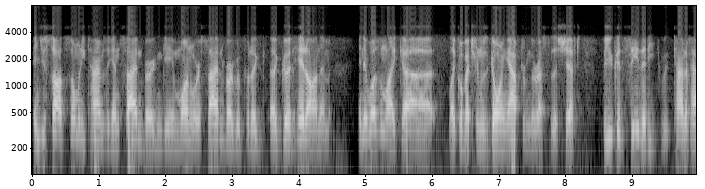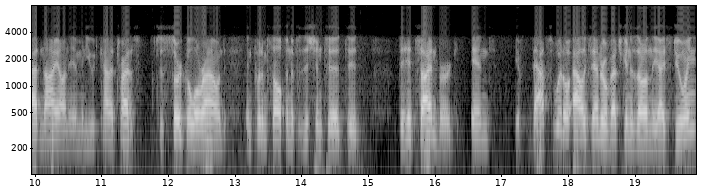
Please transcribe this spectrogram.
And you saw it so many times against Seidenberg in Game One, where Seidenberg would put a, a good hit on him, and it wasn't like uh, like Ovechkin was going after him the rest of the shift, but you could see that he kind of had an eye on him, and he would kind of try to to circle around and put himself in a position to to to hit Seidenberg. And if that's what Alexander Ovechkin is out on the ice doing,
